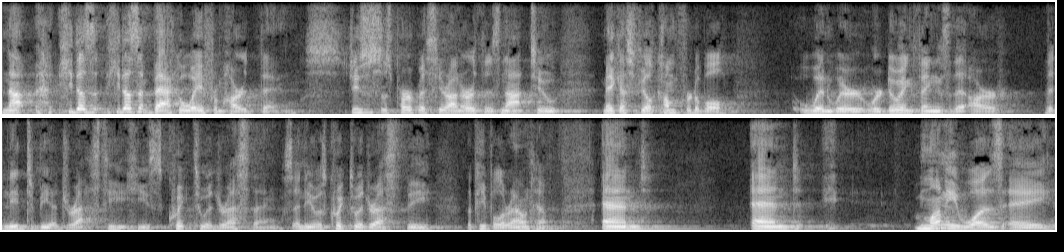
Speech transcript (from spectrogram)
not, he, doesn't, he doesn't back away from hard things. Jesus' purpose here on earth is not to make us feel comfortable when we're, we're doing things that, are, that need to be addressed. He, he's quick to address things, and he was quick to address the, the people around him. And, and money was a,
